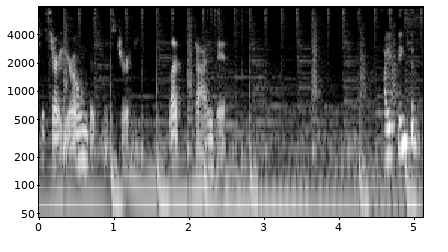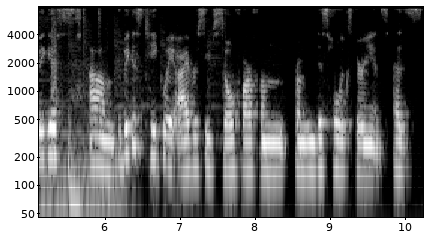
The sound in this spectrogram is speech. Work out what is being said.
to start your own business journey. Let's dive in. I think the biggest um, the biggest takeaway I've received so far from from this whole experience has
